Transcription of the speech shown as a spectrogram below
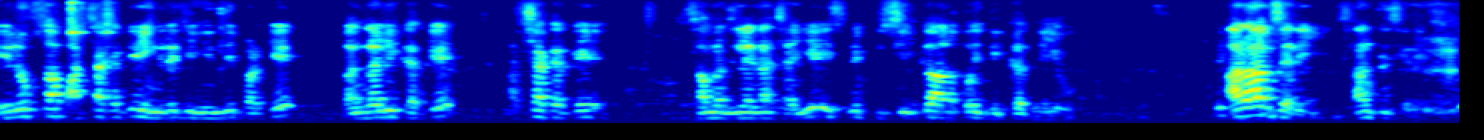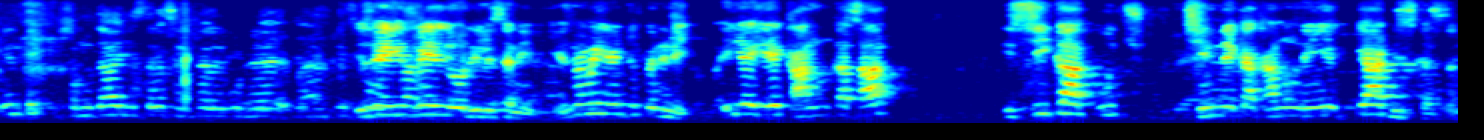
ये लोग सब अच्छा करके अंग्रेज़ी हिंदी पढ़ के बंगाली करके अच्छा करके समझ लेना चाहिए। इसमें किसी का कोई दिक्कत नहीं होगा। आराम से रहिए शांति से रहिए। समुदाय जिस तरह संख्यालघु है इसमें इसमें जो रिलेशन है इसमें मैं ये टिप्पणी नहीं करूँगा ये ये कानून का साथ किसी का कुछ छीनने का कानून नहीं है क्या डिस्कशन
